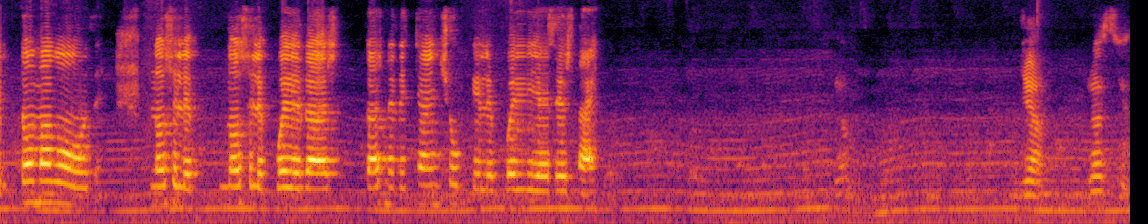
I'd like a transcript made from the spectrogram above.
estómago, no se le, no se le puede dar carne de chancho que le puede hacer daño. Ya, gracias.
